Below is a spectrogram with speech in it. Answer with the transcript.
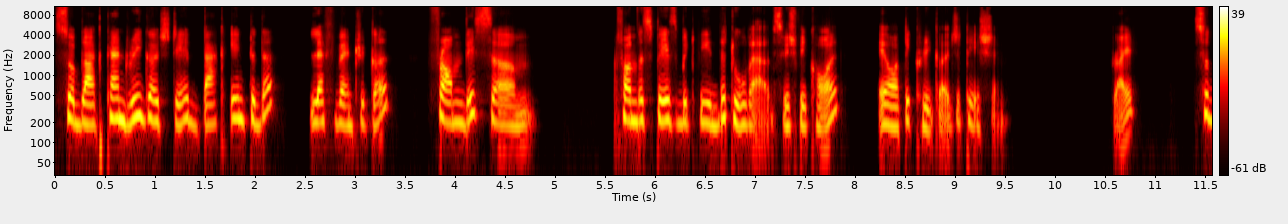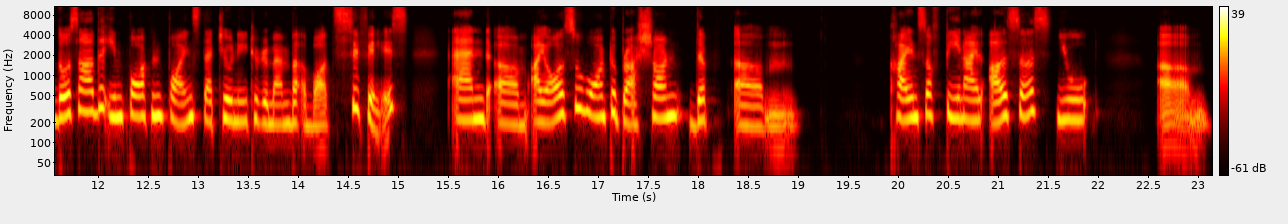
So blood can regurgitate back into the left ventricle from this um, from the space between the two valves, which we call aortic regurgitation, right? So those are the important points that you need to remember about syphilis. And um, I also want to brush on the um, kinds of penile ulcers you um,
